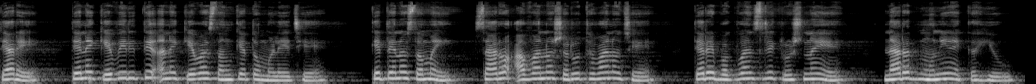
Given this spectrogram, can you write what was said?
ત્યારે તેને કેવી રીતે અને કેવા સંકેતો મળે છે? કે તેનો સમય સારો આવવાનો શરૂ થવાનો છે? ત્યારે ભગવાન શ્રી કૃષ્ણએ નારદ મુનિને કહ્યું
